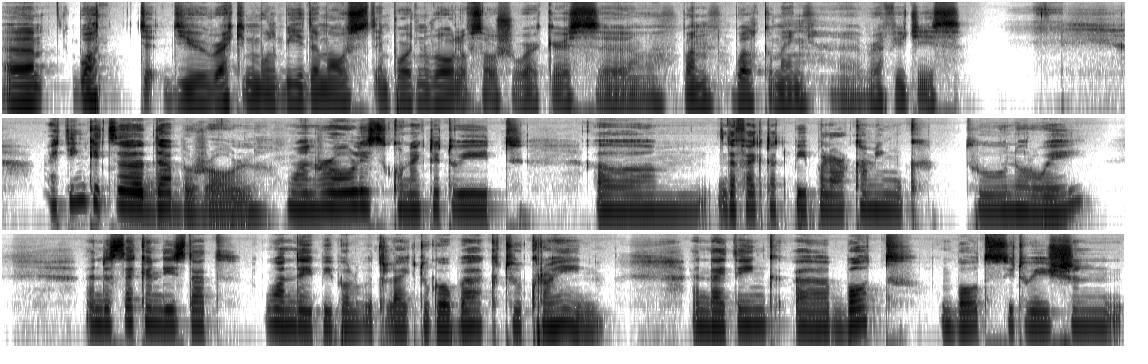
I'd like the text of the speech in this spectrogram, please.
Um, what do you reckon will be the most important role of social workers uh, when welcoming uh, refugees? I think it's a double role. One role is connected to it um, the fact that people are coming to Norway, and the second is that one day people would like to go back to Ukraine, and I think uh, both both situation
